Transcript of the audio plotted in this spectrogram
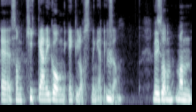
eh, som kickar igång ägglossningen liksom. Det är Så- som man,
